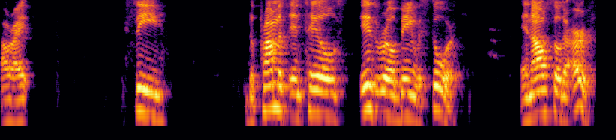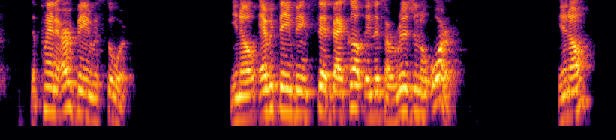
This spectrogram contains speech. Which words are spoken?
All right. See, the promise entails Israel being restored, and also the earth, the planet Earth being restored. You know, everything being set back up in its original order. You know,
